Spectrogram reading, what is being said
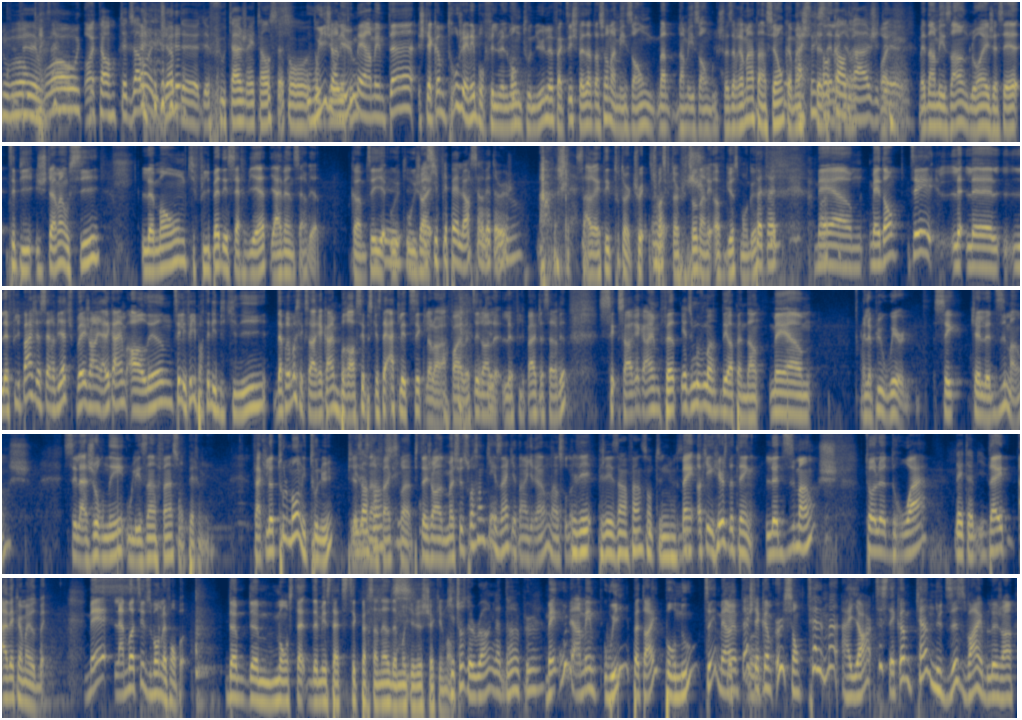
Wow. Wow, Ouais. T'as dû avoir un job de, de floutage intense à ton. ton Oui, j'en ai eu, tout. mais en même temps, j'étais comme trop gêné pour filmer le monde tout nu, là. Fait que, tu sais, je faisais attention dans mes ongles, dans, mes ongles. Je faisais vraiment attention comment Ah, je faisais Ton la cadrage était. Ouais. Mais dans mes angles, ouais, j'essayais. Tu sais, puis justement aussi, le monde qui flippait des serviettes, il y avait une serviette. Comme, tu sais, Ok, où, ok. où genre, Est-ce qu'ils flippaient leur serviette à eux, genre? Ça aurait été tout un trick. Je pense que c'est un futur dans les off-gus, mon gars. Peut-être. Mais, euh, mais donc, tu sais, le, le, le flippage de serviettes, je pouvais genre y aller quand même all-in. Tu sais, les filles, ils portaient des bikinis. D'après moi, c'est que ça aurait quand même brassé parce que c'était athlétique, là, leur affaire. Tu sais, genre le, le flippage de serviettes. Ça aurait quand même fait Il y a du mouvement. des up and down. Mais euh, le plus weird, c'est que le dimanche, c'est la journée où les enfants sont permis. Fait que là, tout le monde est tout nu. Puis il y Les a des enfants enfants qui se prennent. Puis t'as genre monsieur de 75 ans qui est en grande dans le sauna. Puis les, puis les enfants sont tenus. aussi. Ben, OK, here's the thing. Le dimanche, t'as le droit D'être habillé. d'être avec un maillot de bain. Mais la moitié du monde le font pas. De, de, mon sta- de mes statistiques personnelles de moi qui ai juste checké le monde. Quelque chose de wrong là-dedans, un peu? Mais oui, mais en même oui, peut-être pour nous, tu sais, mais en Mais- même temps, ouais. j'étais comme eux, ils sont tellement ailleurs. Tu sais, c'était comme quand nudiste vibe là, genre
